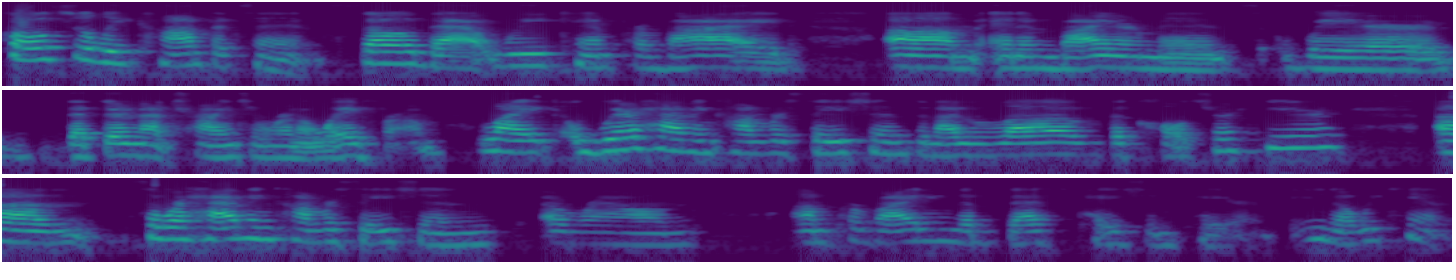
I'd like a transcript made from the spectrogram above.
culturally competent so that we can provide um, an environment where that they're not trying to run away from. Like we're having conversations, and I love the culture here. Um, so we're having conversations around um, providing the best patient care. You know, we can't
